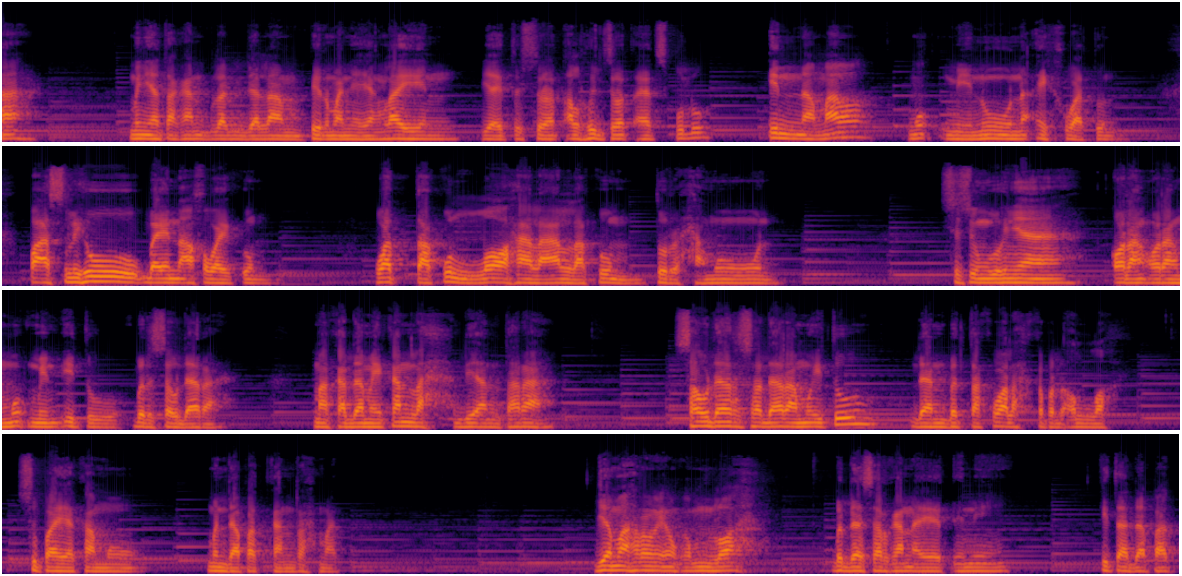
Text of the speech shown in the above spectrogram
menyatakan pula di dalam firman-Nya yang lain yaitu surat Al-Hujurat ayat 10, "Innamal mu'minuna ikhwatun faslihu baina akhwaikum wattaqullaha la'allakum turhamun." Sesungguhnya orang-orang mukmin itu bersaudara, maka damaikanlah di antara saudara-saudaramu itu dan bertakwalah kepada Allah supaya kamu mendapatkan rahmat. Jamaah rahimahumullah, berdasarkan ayat ini kita dapat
